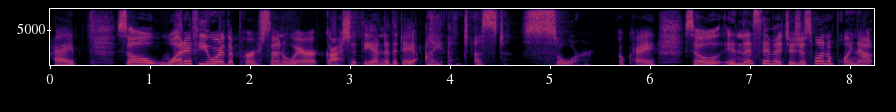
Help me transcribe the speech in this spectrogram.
Okay. So, what if you were the person where, gosh, at the end of the day, I am just sore? Okay, so in this image, I just want to point out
